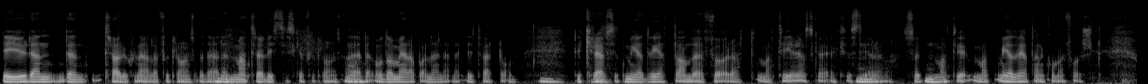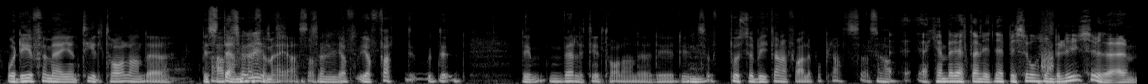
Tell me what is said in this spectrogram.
Det är ju den, den traditionella förklaringsmodellen, Mm. materialistiska förklaringsmodellen och de menar på nej, nej, nej, det är tvärtom. Mm. Det krävs ett medvetande för att materia ska existera. Mm. Så Mm. mat- medvetande kommer först. Och det är för mig en tilltalande, det stämmer Absolut. för mig. Alltså. Absolut. Jag, jag fatt, det, det är väldigt tilltalande. Det, det är Mm. så, pusselbitarna faller på plats. Alltså. Ja. Jag kan berätta en liten episod som belyser det där.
